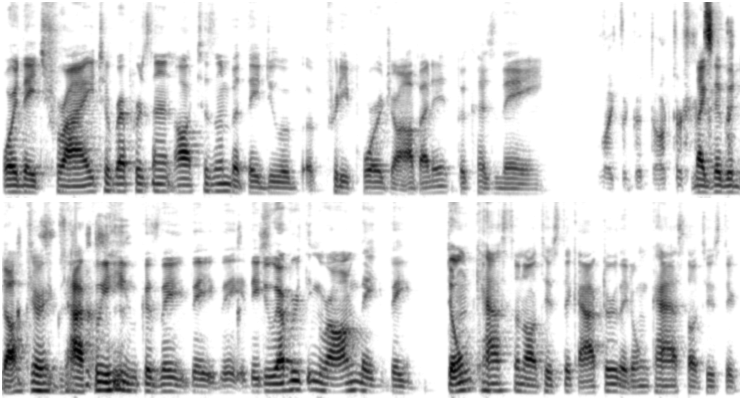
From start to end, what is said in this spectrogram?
or they try to represent autism but they do a, a pretty poor job at it because they like the good doctor. like the good doctor exactly because they, they, they, they do everything wrong. They they don't cast an autistic actor. They don't cast autistic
